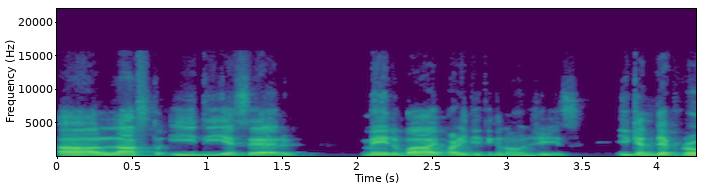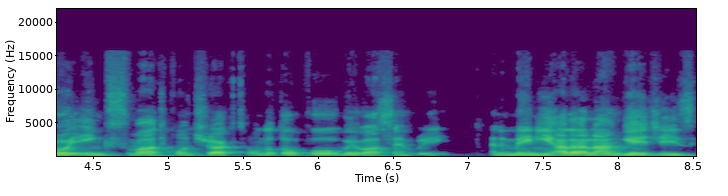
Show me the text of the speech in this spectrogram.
a Rust EDSL made by Parity Technologies. You can deploy Ink smart contract on the top of WebAssembly. And many other languages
